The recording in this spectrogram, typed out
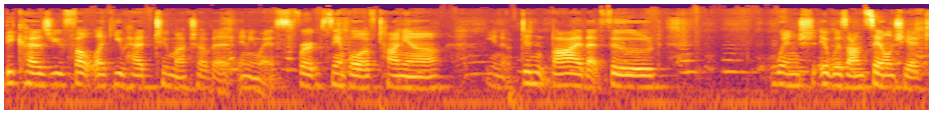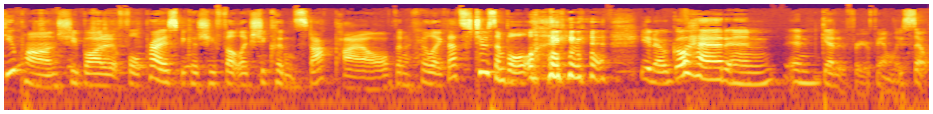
because you felt like you had too much of it anyways. For example, if Tanya, you know, didn't buy that food when sh it was on sale and she had coupons, she bought it at full price because she felt like she couldn't stockpile. Then I feel like that's too simple. you know, go ahead and and get it for your family. So,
